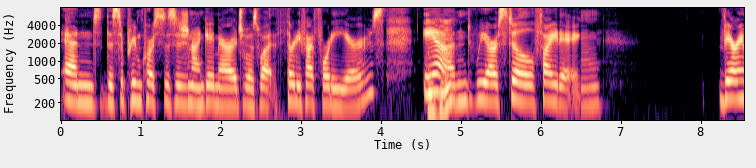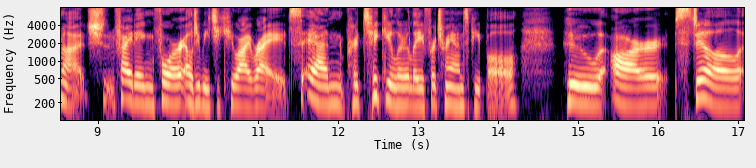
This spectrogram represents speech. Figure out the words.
and the Supreme Court's decision on gay marriage was what 35 40 years mm-hmm. and we are still fighting very much fighting for LGBTQI rights and particularly for trans people who are still,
